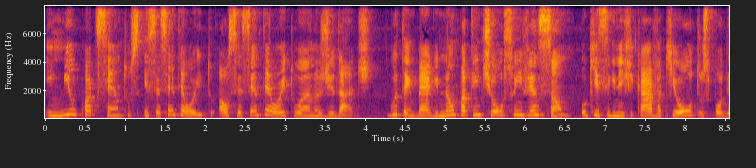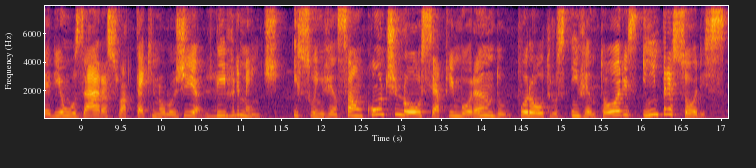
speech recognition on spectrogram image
em 1468, aos 68 anos de idade. Gutenberg não patenteou sua invenção, o que significava que outros poderiam usar a sua tecnologia livremente. E sua invenção continuou se aprimorando por outros inventores e impressores.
